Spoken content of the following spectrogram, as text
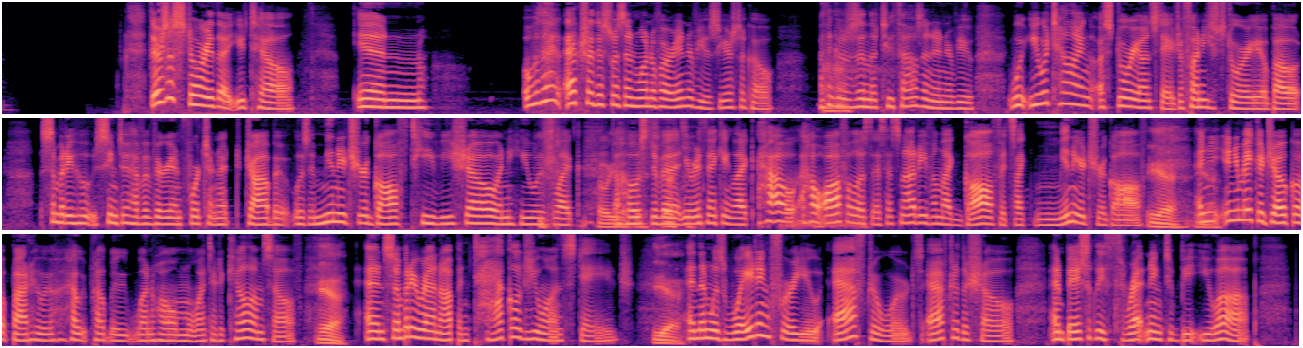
There's a story that you tell in. Oh, that actually, this was in one of our interviews years ago I think it was in the 2000 interview. You were telling a story on stage, a funny story about somebody who seemed to have a very unfortunate job. It was a miniature golf TV show, and he was like Oh, the yeah, host of it. And you were thinking, like, how how awful is this? It's not even like golf; it's like miniature golf. Yeah, and yeah. You, and you make a joke about who how he probably went home and wanted to kill himself. Yeah. And somebody ran up and tackled you on stage Yeah. and then was waiting for you afterwards, after the show, and basically threatening to beat you up.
